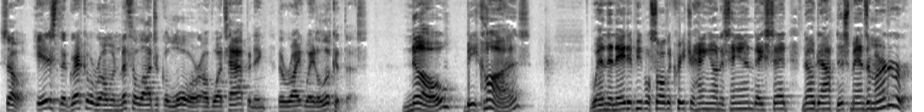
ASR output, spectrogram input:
So, is the Greco Roman mythological lore of what's happening the right way to look at this? No, because when the native people saw the creature hanging on his hand, they said, No doubt this man's a murderer.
